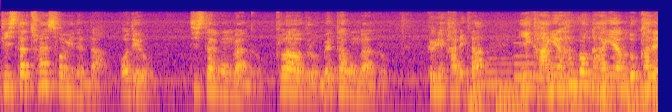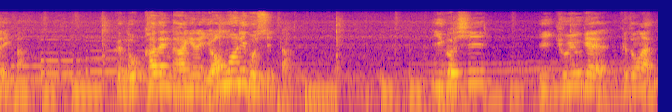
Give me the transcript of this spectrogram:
digital transform이 된다. 어디로? 디지털 공간으로, 클라우드로, meta 공간으로 그렇게 가니까 이 강의는 한 번 강의하면 녹화되니까 그 녹화된 강의는 영원히 볼 수 있다. 이것이 이 교육의 그동안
